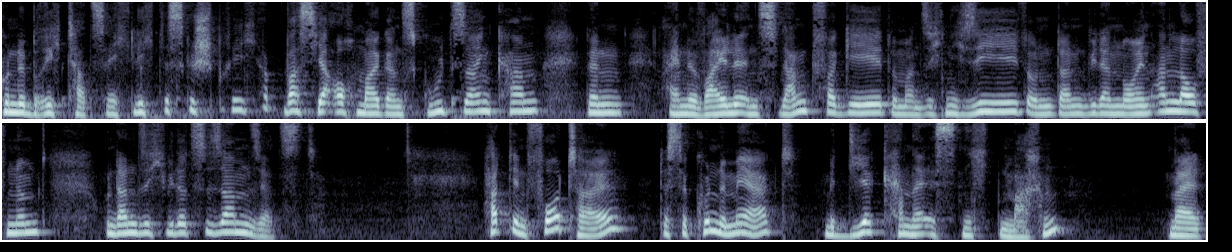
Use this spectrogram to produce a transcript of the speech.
Kunde bricht tatsächlich das Gespräch ab, was ja auch mal ganz gut sein kann, wenn eine Weile ins Land vergeht und man sich nicht sieht und dann wieder einen neuen Anlauf nimmt und dann sich wieder zusammensetzt. Hat den Vorteil, dass der Kunde merkt, mit dir kann er es nicht machen, weil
